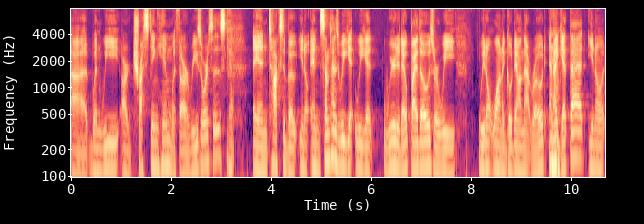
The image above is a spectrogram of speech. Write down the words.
uh, when we are trusting Him with our resources Yep. and talks about you know and sometimes we get we get weirded out by those or we We don't want to go down that road. And I mm-hmm. get that. You know,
